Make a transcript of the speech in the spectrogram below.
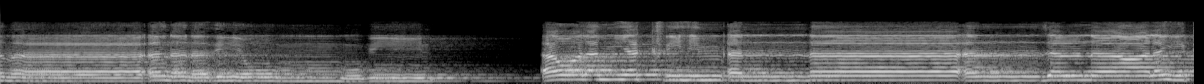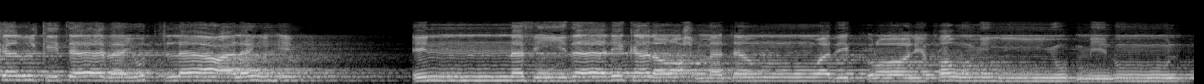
وإنما أنا نذير مبين أولم يكفهم أنا أنزلنا عليك الكتاب يتلى عليهم إن في ذلك لرحمة وذكرى لقوم يؤمنون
